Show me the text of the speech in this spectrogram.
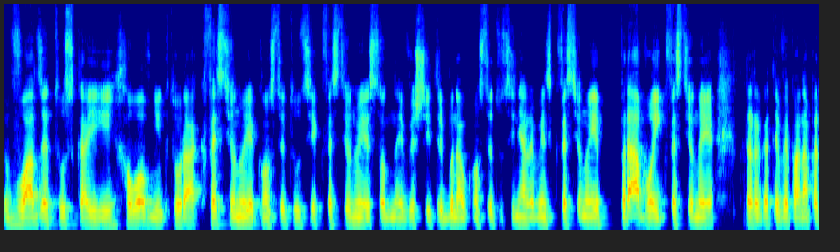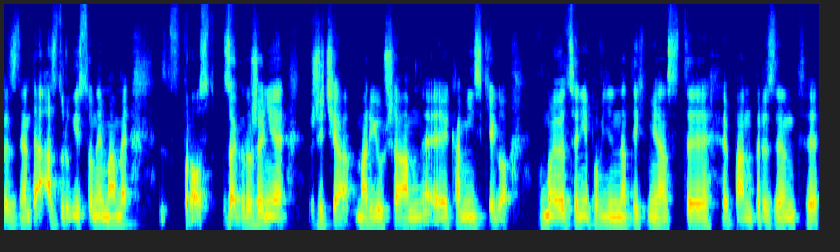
władzę Tuska i Hołowni, która kwestionuje konstytucję, kwestionuje Sąd Najwyższy i Trybunał Konstytucyjny, ale więc kwestionuje prawo i kwestionuje prerogatywy pana prezydenta, a z drugiej strony mamy wprost zagrożenie życia Mariusza Kamińskiego. W mojej ocenie powinien natychmiast e, pan prezydent e,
